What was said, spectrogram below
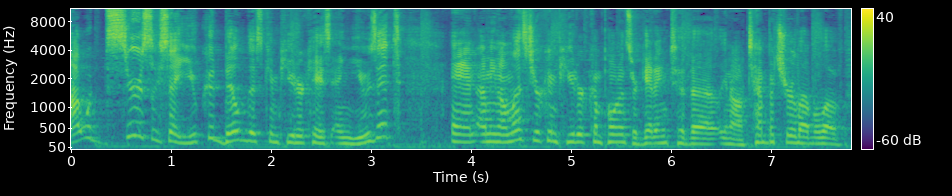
I would seriously say you could build this computer case and use it. And I mean, unless your computer components are getting to the you know temperature level of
